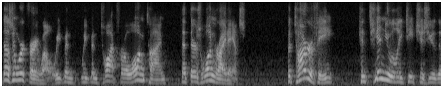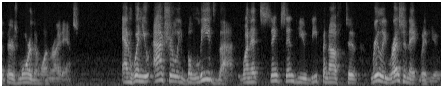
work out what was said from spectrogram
doesn't work very well. We've been we've been taught for a long time that there's one right answer. Photography continually teaches you that there's more than one right answer. And when you actually believe that, when it sinks into you deep enough to really resonate with you,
